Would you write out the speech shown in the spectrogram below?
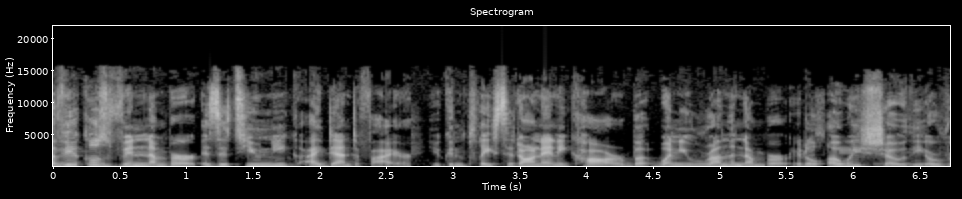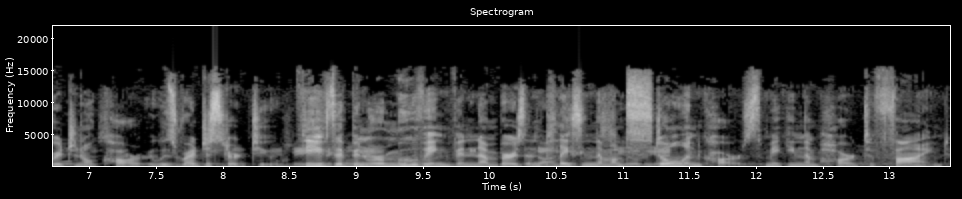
A vehicle's VIN number is its unique identifier. You can place it on any car, but when you run the number, it'll always show the original car it was registered to. Thieves have been removing VIN numbers and placing them on stolen cars, making them hard to find.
